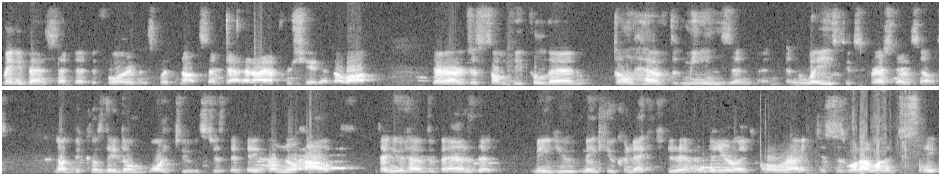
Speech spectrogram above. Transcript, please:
many bands said that before. Even Slipknot said that, and I appreciate it a lot. There are just some people that don't have the means and, and, and ways to express themselves. Not because they don't want to, it's just that they don't know how. Then you have the bands that made you make you connect to them, and then you're like, all right, this is what I wanted to say.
